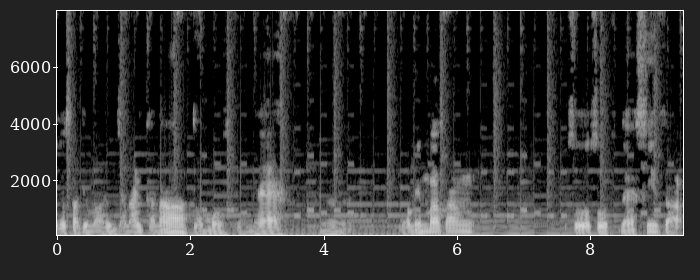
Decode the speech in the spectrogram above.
良さでもあるんじゃないかなと思うんですけどね。うん。メンバーさん、そう、そうですね、審査、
